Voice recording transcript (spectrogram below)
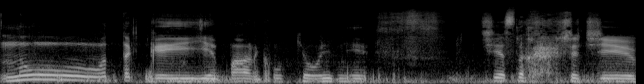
Ну, от такий є парк у Кьольні. Чесно кажучи,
